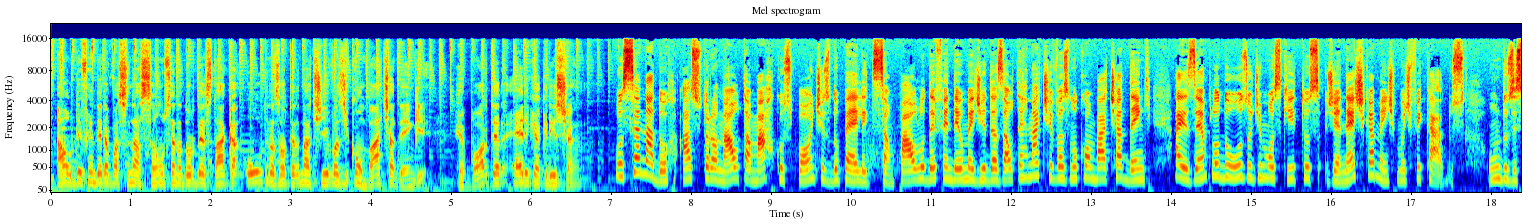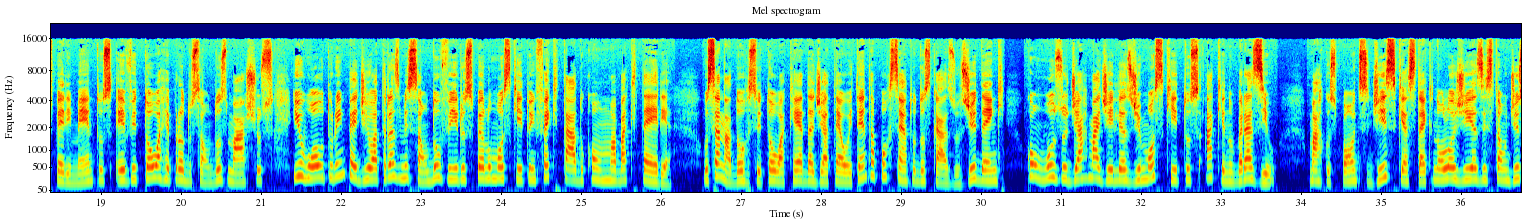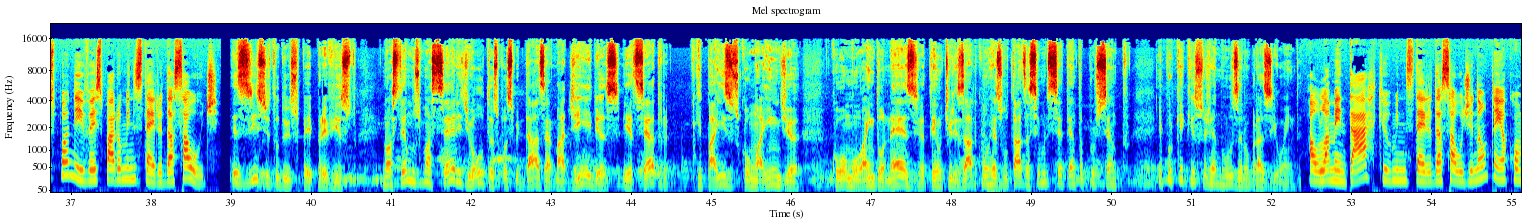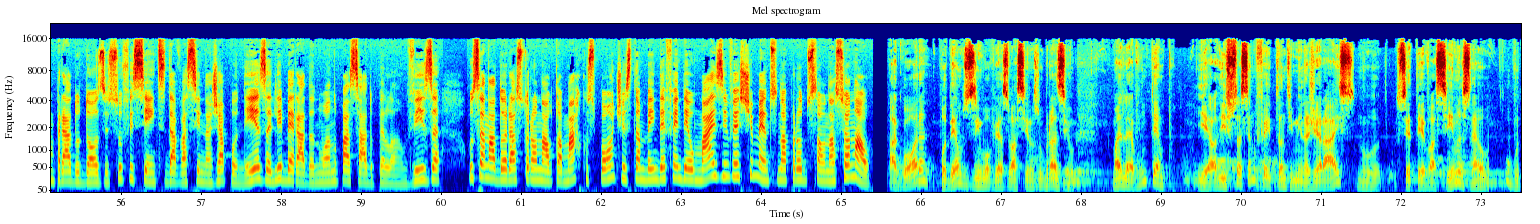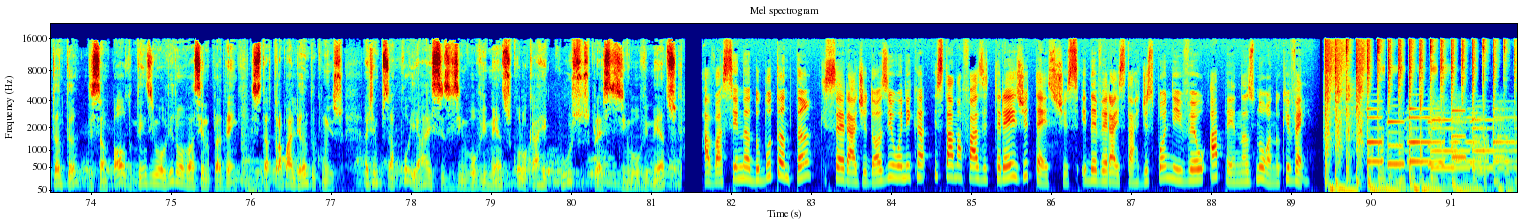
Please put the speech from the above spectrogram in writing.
Ao defender a vacinação, o senador destaca outras alternativas de combate à dengue. Repórter Érica Christian. O senador astronauta Marcos Pontes, do PL de São Paulo, defendeu medidas alternativas no combate à dengue, a exemplo do uso de mosquitos geneticamente modificados. Um dos experimentos evitou a reprodução dos machos e o outro impediu a transmissão do vírus pelo mosquito infectado com uma bactéria. O senador citou a queda de até 80% dos casos de dengue com o uso de armadilhas de mosquitos aqui no Brasil. Marcos Pontes diz que as tecnologias estão disponíveis para o Ministério da Saúde. Existe tudo isso previsto. Nós temos uma série de outras possibilidades, armadilhas e etc., que países como a Índia, como a Indonésia têm utilizado com resultados acima de 70%. E por que, que isso já não usa no Brasil ainda? Ao lamentar que o Ministério da Saúde não tenha comprado doses suficientes da vacina japonesa liberada no ano passado pela Anvisa, o senador astronauta Marcos Pontes também defendeu mais investimentos na produção nacional. Agora podemos desenvolver as vacinas no Brasil, mas leva um tempo. E isso está sendo feito tanto em Minas Gerais, no CT Vacinas, né? o Butantan de São Paulo tem desenvolvido uma vacina para dengue, está trabalhando com isso. A gente precisa apoiar esses desenvolvimentos, colocar recursos para esses desenvolvimentos. A vacina do Butantan, que será de dose única, está na fase 3 de testes e deverá estar disponível apenas no ano que vem.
